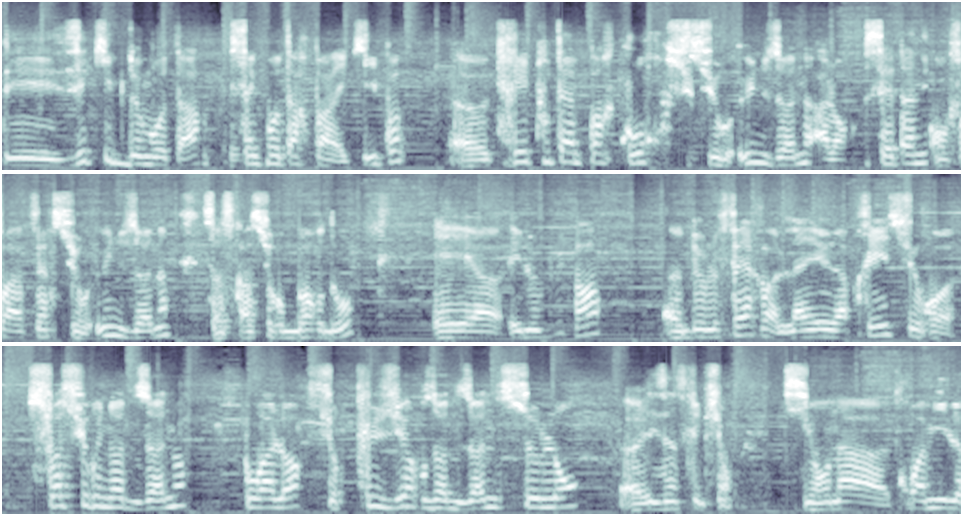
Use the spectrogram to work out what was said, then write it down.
des équipes de motards, 5 motards par équipe, euh, créer tout un parcours sur une zone. Alors cette année on va faire sur une zone, ça sera sur Bordeaux, et, euh, et le but sera de le faire l'année d'après sur soit sur une autre zone, ou alors sur plusieurs autres zones selon les inscriptions. Si on a 3000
